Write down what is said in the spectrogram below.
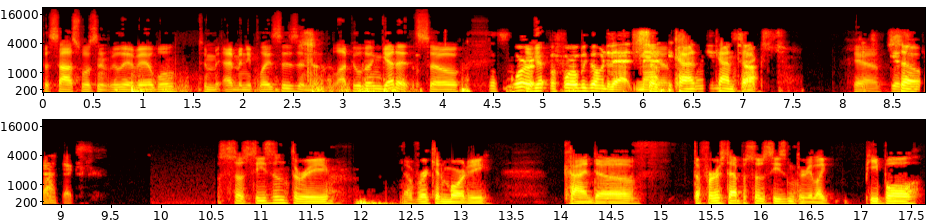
the sauce wasn't really available to at many places, and a lot of people didn't get it. So Before got- before we go into that, So Matt, con- context. yeah. Give So- context. So season three of Rick and Morty, kind of the first episode of season three, like people.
